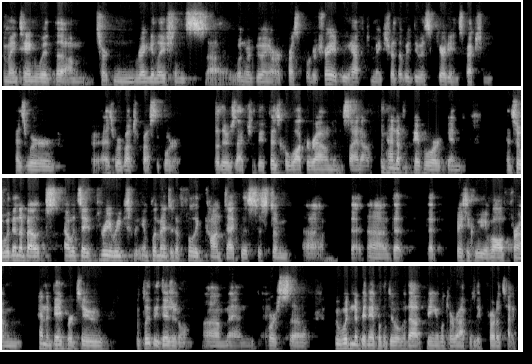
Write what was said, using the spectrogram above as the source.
to maintain with um, certain regulations uh, when we're doing our cross-border trade, we have to make sure that we do a security inspection as we're as we're about to cross the border. So there's actually a physical walk around and sign off, some hand off of paperwork, and and so within about I would say three weeks, we implemented a fully contactless system um, that uh, that that basically evolved from pen and paper to completely digital. Um, and of course, uh, we wouldn't have been able to do it without being able to rapidly prototype.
